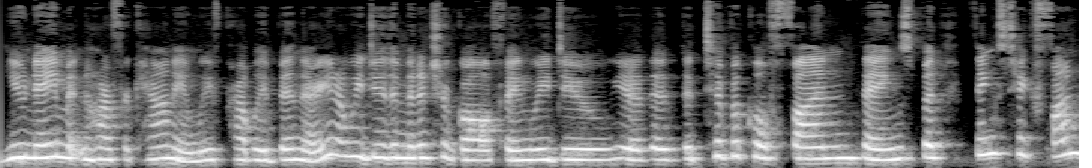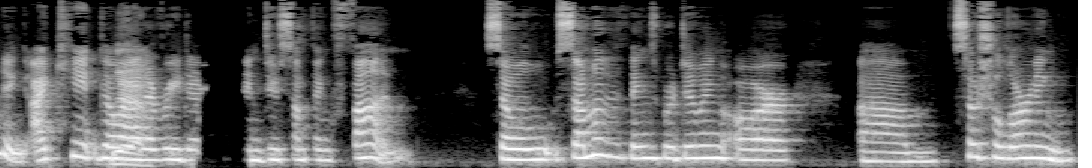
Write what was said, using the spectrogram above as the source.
you name it in Harford County, and we've probably been there. You know, we do the miniature golfing, we do, you know, the, the typical fun things, but things take funding. I can't go yeah. out every day and do something fun. So some of the things we're doing are um, social learning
